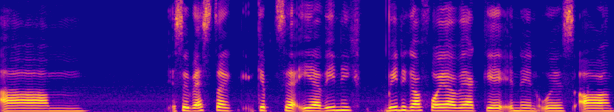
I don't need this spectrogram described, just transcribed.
Ähm, Silvester gibt es ja eher wenig, weniger Feuerwerke in den USA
